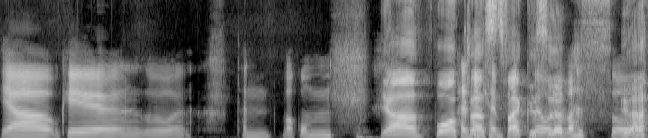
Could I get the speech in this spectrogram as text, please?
ja, okay, so, dann warum? Ja, boah, die krass, keinen zwei Bock mehr Küsse. oder was? So, Ja.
